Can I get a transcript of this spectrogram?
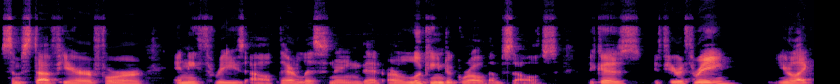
some stuff here for any threes out there listening that are looking to grow themselves. Because if you're a three, you're like,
